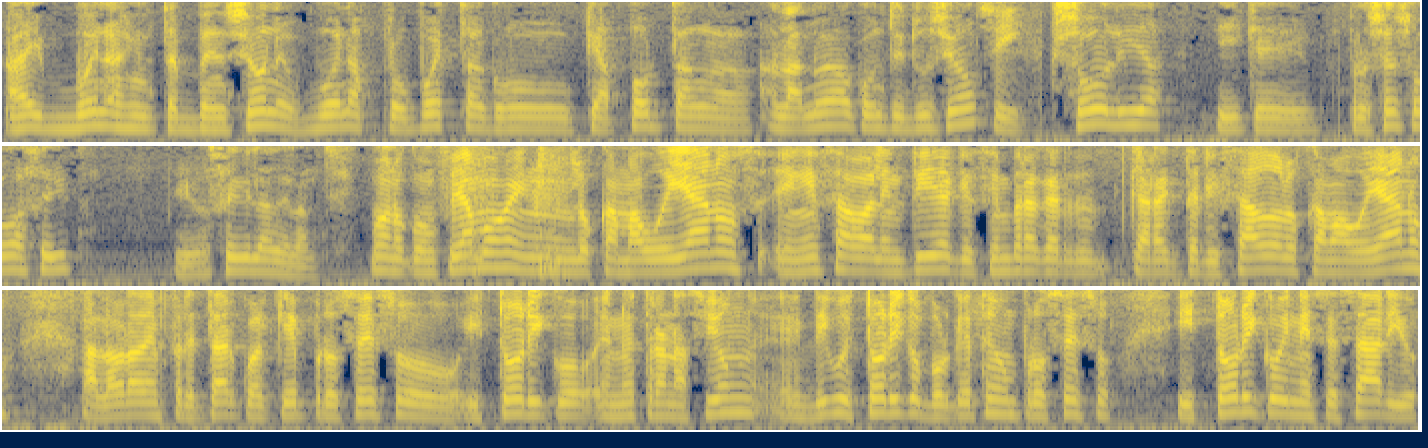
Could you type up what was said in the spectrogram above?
hay buenas intervenciones, buenas propuestas con, que aportan a, la nueva constitución, sólida, y que el proceso va a seguir y va a seguir adelante. Bueno, confiamos en los camagüeyanos, en esa valentía que siempre ha caracterizado a los camagüeyanos a la hora de enfrentar cualquier proceso histórico en nuestra nación. Eh, digo histórico porque este es un proceso histórico y necesario.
